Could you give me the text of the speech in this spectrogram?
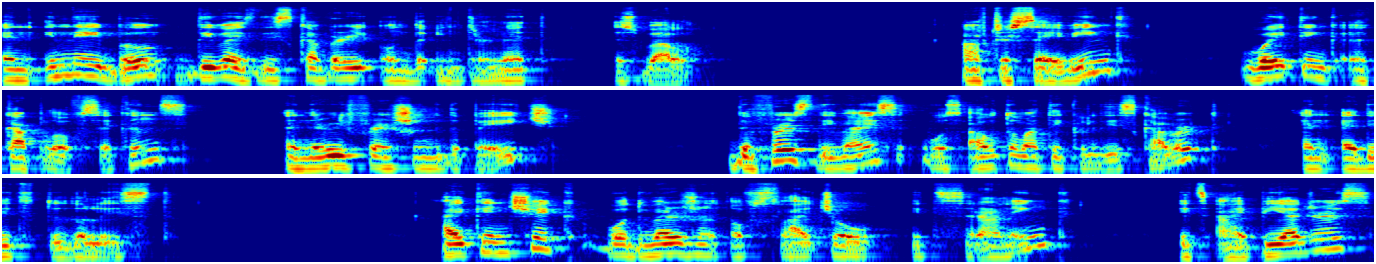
and enable device discovery on the internet as well. After saving, waiting a couple of seconds, and refreshing the page, the first device was automatically discovered and added to the list. I can check what version of slideshow it's running, its IP address,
